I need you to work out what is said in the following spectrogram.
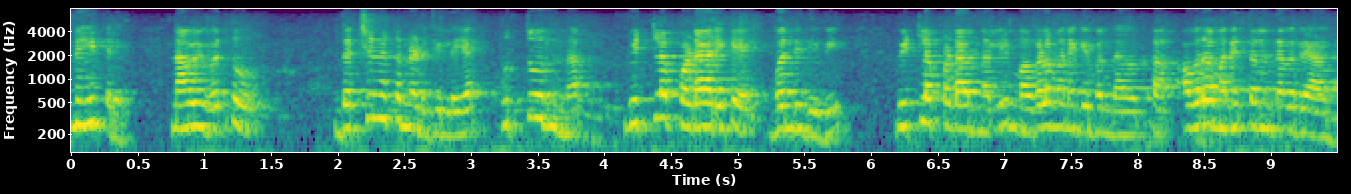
ಸ್ನೇಹಿತರೆ, ನಾವಿವತ್ತು ದಕ್ಷಿಣ ಕನ್ನಡ ಜಿಲ್ಲೆಯ ಪುತ್ತೂರಿನ ವಿಟ್ಲ ಪಡಾರಿಗೆ ಬಂದಿದ್ದೀವಿ. ವಿಟ್ಲ ಪಡಾರ್ನಲ್ಲಿ ಮಗಳ ಮನೆಗೆ ಬಂದಾಗ ಅವರ ಮನೆತನದವರೇ ಆದ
